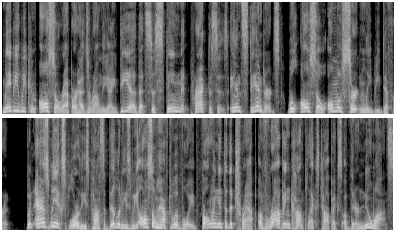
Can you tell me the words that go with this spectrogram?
maybe we can also wrap our heads around the idea that sustainment practices and standards will also almost certainly be different. But as we explore these possibilities, we also have to avoid falling into the trap of robbing complex topics of their nuance.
